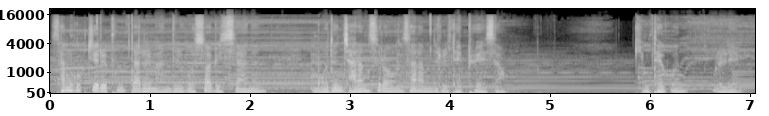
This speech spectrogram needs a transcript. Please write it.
삼국지를 품딸을 만들고 서비스하는 모든 자랑스러운 사람들을 대표해서 김태곤 올림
